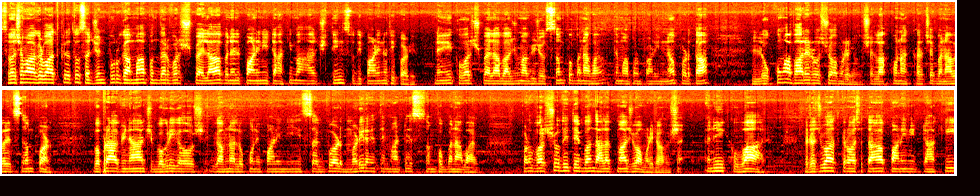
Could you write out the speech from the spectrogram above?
સમાચારમાં આગળ વાત કરીએ તો સજ્જનપુર ગામમાં પંદર વર્ષ પહેલા બનેલ પાણીની ટાંકીમાં આજ દિન સુધી પાણી નથી પડ્યું. ને એક વર્ષ પહેલા બાજુમાં બીજો સંપ બનાવાયો. તેમાં પણ પાણી ન પડતા લોકોમાં ભારે રોષ જોવા મળી રહ્યો છે. લાખોના ખર્ચે બનાવેલ સંપ પણ વપરા વિના જ બગડી ગયો છે. ગામના લોકોને પાણીની સગવડ મળી રહે તે માટે સંપ બનાવાયો. પણ વર્ષોથી તે બંધ હાલતમાં જોવા મળી રહ્યો છે. અનેક વાર રજૂઆત કરવા છતાં પાણીની ટાંકી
